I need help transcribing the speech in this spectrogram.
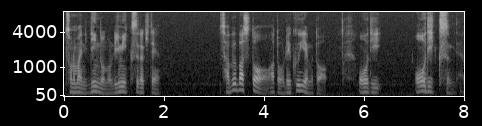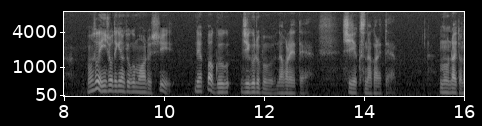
その前にディンドンのリミックスが来てサブバスとあとレクイエムとオーディオーディックスみたいな。ものすごい印象的な曲もあるしでやっぱグ G グループ流れて CX 流れてムーンライト流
